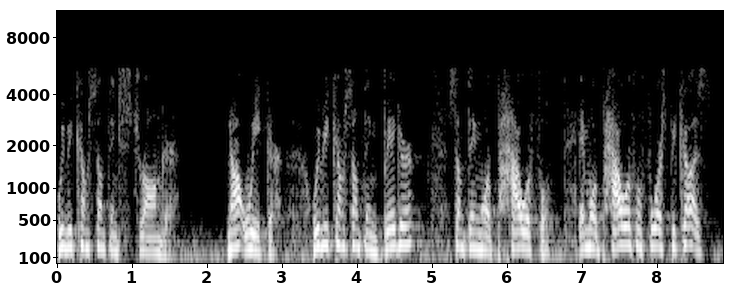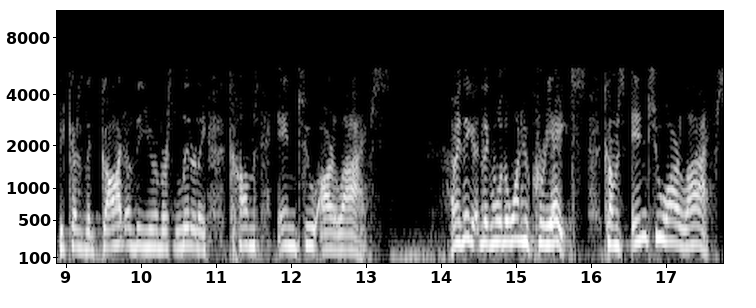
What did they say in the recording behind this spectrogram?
we become something stronger, not weaker. We become something bigger, something more powerful, a more powerful force because because the God of the universe literally comes into our lives. I mean, think well, the one who creates comes into our lives.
